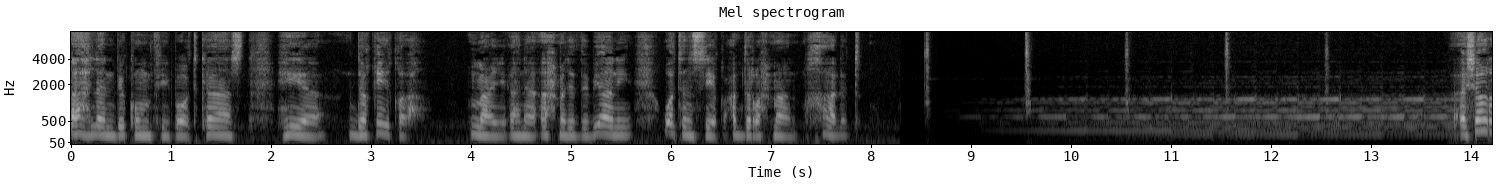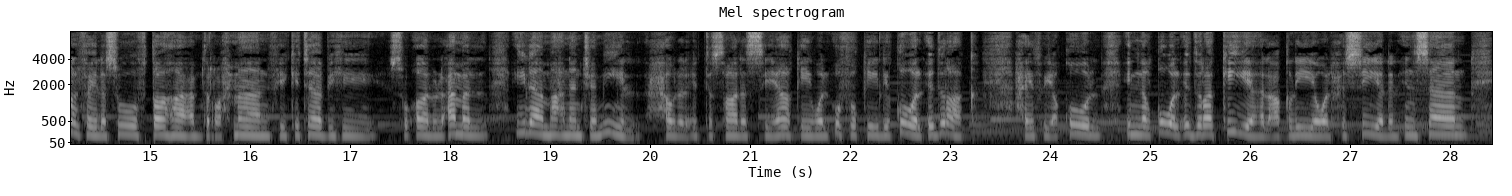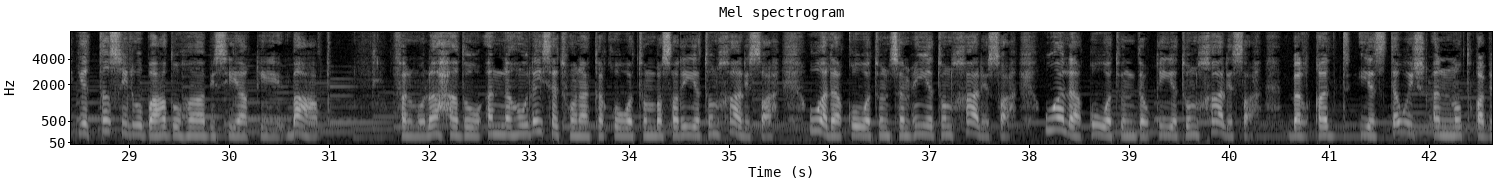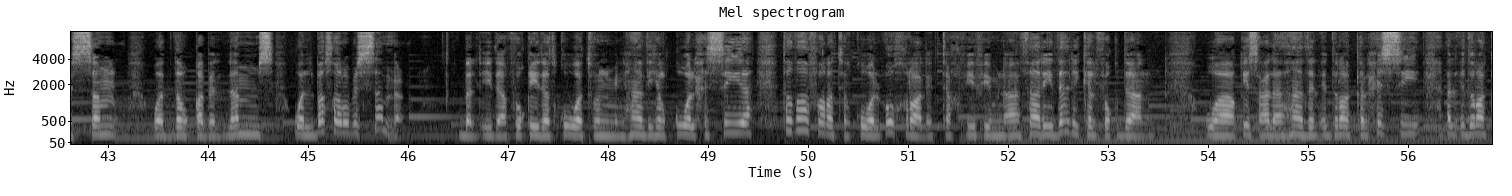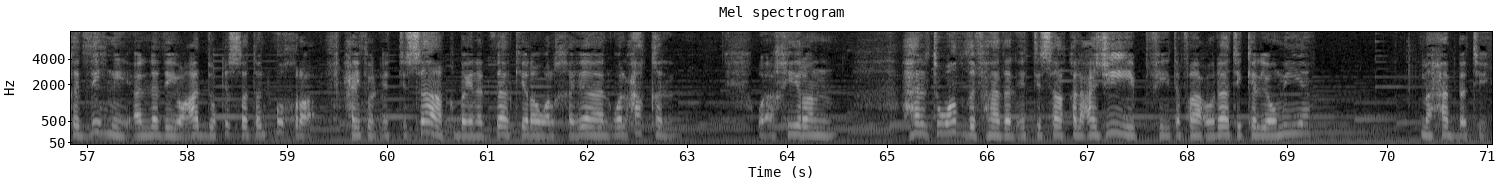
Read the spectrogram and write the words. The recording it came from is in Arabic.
أهلا بكم في بودكاست هي دقيقة. معي أنا أحمد الذبياني وتنسيق عبد الرحمن خالد. أشار الفيلسوف طه عبد الرحمن في كتابه سؤال العمل إلى معنى جميل حول الاتصال السياقي والأفقي لقوى الإدراك، حيث يقول إن القوى الإدراكية العقلية والحسية للإنسان يتصل بعضها بسياق بعض. فالملاحظ أنه ليست هناك قوة بصرية خالصة ولا قوة سمعية خالصة ولا قوة ذوقية خالصة بل قد يزدوج النطق بالسمع والذوق باللمس والبصر بالسمع. بل إذا فقدت قوة من هذه القوى الحسية تضافرت القوى الأخرى للتخفيف من آثار ذلك الفقدان. وقس على هذا الإدراك الحسي الإدراك الذهني الذي يعد قصة أخرى حيث الاتساق بين الذاكرة والخيال والعقل. وأخيرا هل توظف هذا الاتساق العجيب في تفاعلاتك اليومية؟ محبتي.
